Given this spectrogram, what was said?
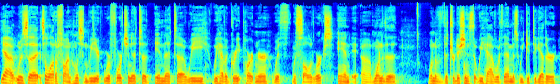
Yeah, it was. Uh, it's a lot of fun. Listen, we we're fortunate to, in that uh, we we have a great partner with with SolidWorks, and uh, one of the one of the traditions that we have with them is we get together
